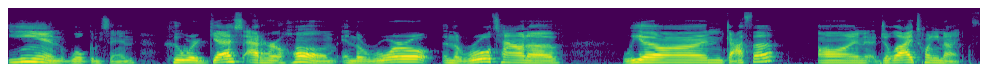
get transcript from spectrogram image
Ian Wilkinson, who were guests at her home in the rural in the rural town of Leongatha on July 29th.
